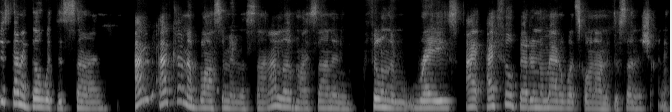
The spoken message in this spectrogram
just gonna go with the sun. I, I kind of blossom in the sun. I love my sun and feeling the rays. I, I feel better no matter what's going on if the sun is shining.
